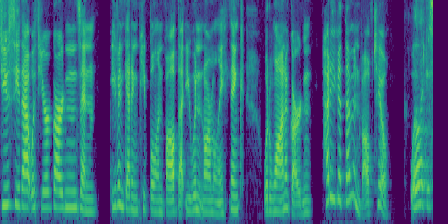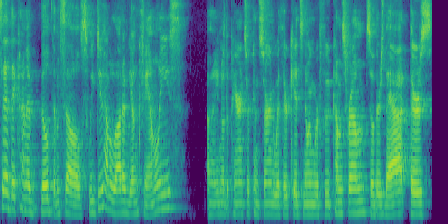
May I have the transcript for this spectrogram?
Do you see that with your gardens and even getting people involved that you wouldn't normally think would want a garden, how do you get them involved too? Well, like I said, they kind of build themselves. We do have a lot of young families. Uh, you know, the parents are concerned with their kids knowing where food comes from. So there's that. There's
